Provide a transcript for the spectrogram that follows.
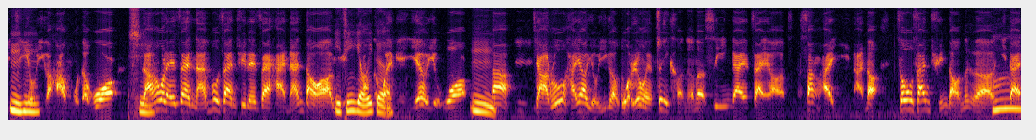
已经有一个航母的窝，是。然后呢，在南部战区呢，在海南岛啊，已经有一个外面也有一个窝。嗯，那假如还要有一个，我认为最可能的是应该在啊上海以南的舟山群岛那个一带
